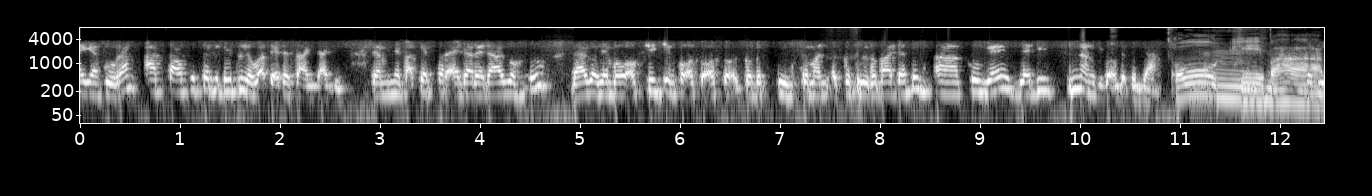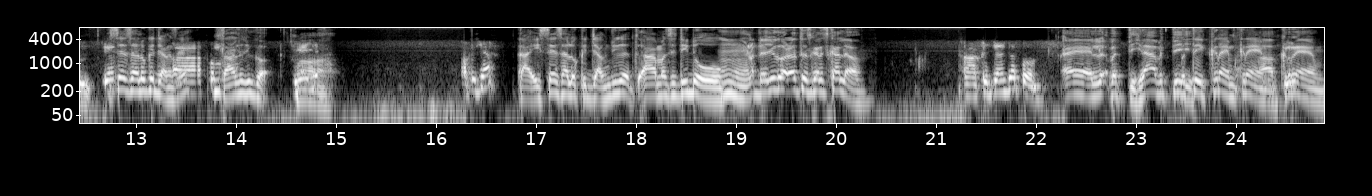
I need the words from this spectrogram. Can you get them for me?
air yang kurang ataupun terlebih dulu waktu exercise tadi dan menyebabkan peredaran darah tu darah yang bawa oksigen ke otot-otot ke betis ke, man, ke seluruh badan tu uh, kurang jadi senang juga untuk kejang Okey, faham. Jadi, Isai selalu kejang, saya? uh, Selalu juga. ya, ya. Ha. apa Syah? Tak, Isai selalu kejang juga uh, masa tidur. Hmm, ada juga doktor sekali-sekala. Uh, kejang ke apa? Eh, betul lah, betul. Betul, krem, krem. Ah, krem.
